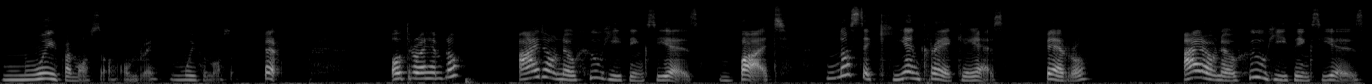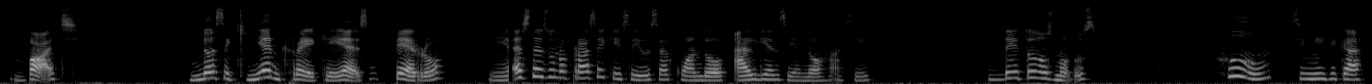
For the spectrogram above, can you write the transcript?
Muy famoso, hombre, muy famoso. Pero, otro ejemplo, I don't know who he thinks he is, but no sé quién cree que es, pero I don't know who he thinks he is, but no sé quién cree que es, pero esta es una frase que se usa cuando alguien se enoja, ¿sí? De todos modos, whom significa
